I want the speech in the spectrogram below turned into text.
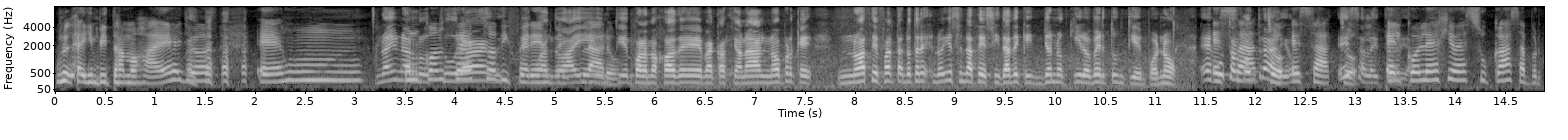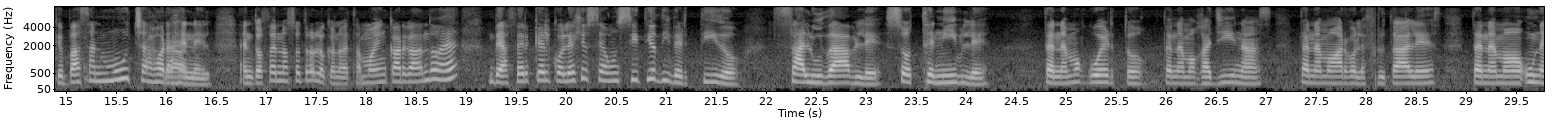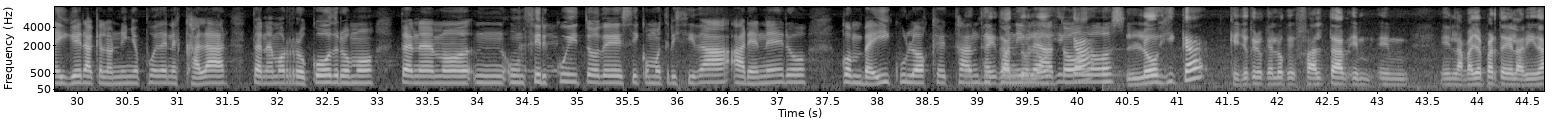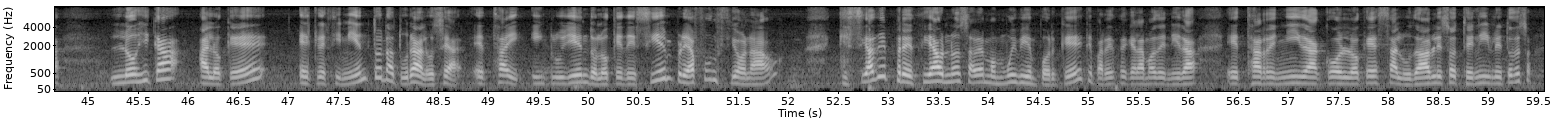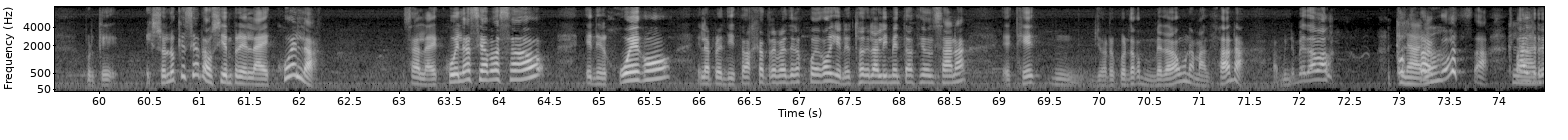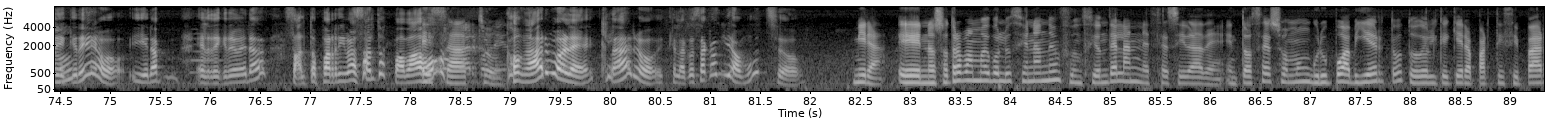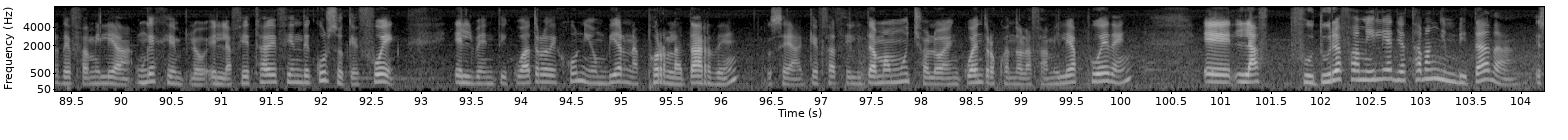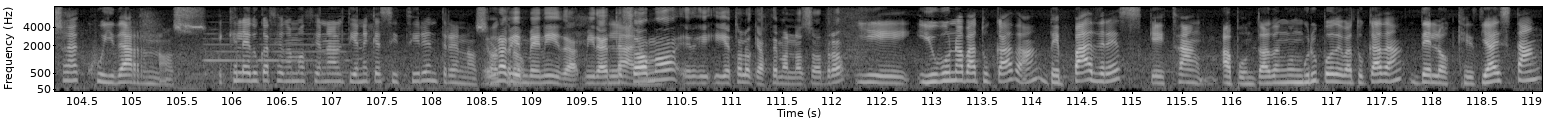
les invitamos a ellos. Es un, no hay una un concepto diferente. Cuando hay un tiempo a lo mejor de vacacional, ¿no? Porque no hace falta, no, no, hay esa necesidad de que yo no quiero verte un tiempo, no. Es justo exacto, al contrario. Exacto. el colegio es su casa porque pasan muchas horas en él. Entonces nosotros lo que nos estamos encargando es de hacer que el colegio sea un sitio divertido, saludable, sostenible. Tenemos huertos, tenemos gallinas, tenemos árboles frutales, tenemos una higuera que los niños pueden escalar, tenemos rocódromo, tenemos mm, un circuito de psicomotricidad, arenero, con vehículos que están disponibles a todos. Lógica, que yo creo que es lo que falta en, en la mayor parte de la vida, lógica a lo que es el crecimiento natural, o sea, estáis incluyendo lo que de siempre ha funcionado que se ha despreciado, no sabemos muy bien por qué, que parece que la modernidad está reñida con lo que es saludable, sostenible y todo eso, porque eso es lo que se ha dado siempre en la escuela. O sea, la escuela se ha basado en el juego, el aprendizaje a través del juego y en esto de la alimentación sana, es que mm, yo recuerdo que me daban una manzana, a mí no me claro, otra cosa, claro. al recreo. Y era, el recreo era saltos para arriba, saltos para abajo, Exacto. con árboles, claro, es que la cosa ha cambiado mucho. Mira, eh, nosotros vamos evolucionando en función de las necesidades. Entonces somos un grupo abierto, todo el que quiera participar de familia. Un ejemplo, en la fiesta de fin de curso, que fue el 24 de junio, un viernes por la tarde, o sea, que facilitamos mucho los encuentros cuando las familias pueden, eh, futuras familias ya estaban invitadas. Eso es cuidarnos. Es que la educación emocional tiene que existir entre nosotros. Es una bienvenida. Mira, esto somos y, esto es lo que hacemos nosotros. Y, y, hubo una batucada de padres que están apuntados en un grupo de batucada de los que ya están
